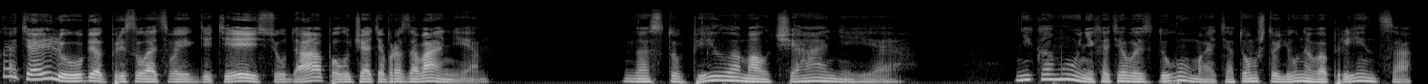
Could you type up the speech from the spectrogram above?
хотя и любят присылать своих детей сюда получать образование». Наступило молчание. Никому не хотелось думать о том, что юного принца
